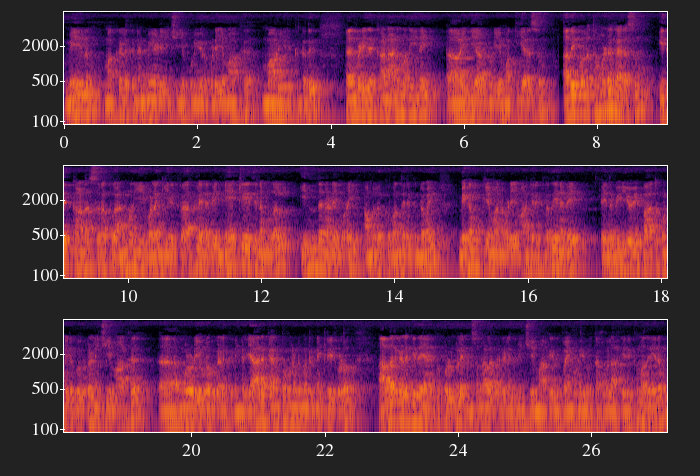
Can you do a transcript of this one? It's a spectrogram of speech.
மேலும் மக்களுக்கு நன்மையடைய செய்யக்கூடிய ஒரு விடயமாக மாறி இருக்கின்றது அதன்படி இதற்கான அனுமதியினை இந்தியாவினுடைய மத்திய அரசும் அதே போல தமிழக அரசும் இதற்கான சிறப்பு அனுமதியை வழங்கி இருக்கிறார்கள் எனவே நேற்றைய தினம் முதல் இந்த நடைமுறை அமலுக்கு வந்திருக்கின்றமை மிக முக்கியமான விடயமாக இருக்கிறது. எனவே இந்த வீடியோவை பார்த்து கொண்டிருப்பவர்கள் நிச்சயமாக உங்களுடைய உறவுகளுக்கு நீங்கள் யாருக்கு அனுப்ப வேண்டும் என்று நினைக்கிறீர்களோ அவர்களுக்கு இதை அனுப்பிக் கொள்ளுங்கள் என்று சொன்னால் அவர்களுக்கு நிச்சயமாக இது பயனுடைய ஒரு தகவலாக இருக்கும். அதே நேரம்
